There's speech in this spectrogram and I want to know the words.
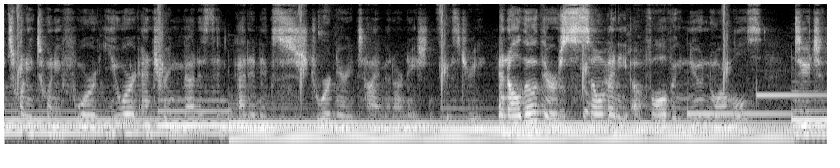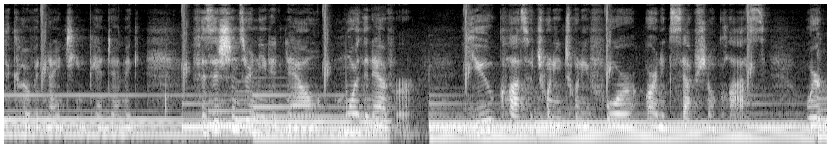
of 2024, you are entering medicine at an extraordinary time in our nation's history. And although there are so many evolving new normals due to the COVID 19 pandemic, physicians are needed now more than ever. You, Class of 2024, are an exceptional class. We're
